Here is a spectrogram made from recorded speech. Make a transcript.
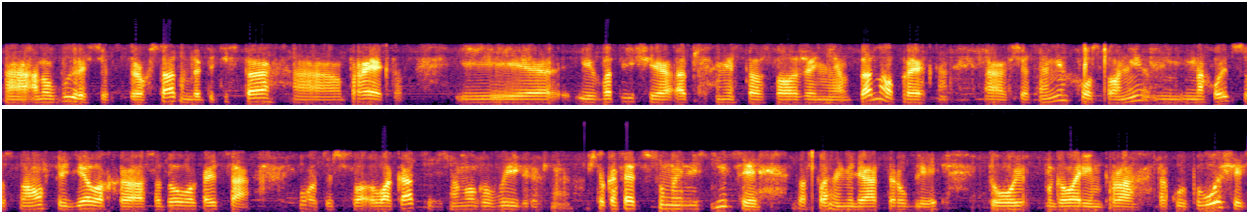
оно вырастет с 300 до 500 проектов. И, и в отличие от месторасположения данного проекта, э, все остальные хостелы, они находятся в основном в пределах э, Садового кольца. Вот, то есть локация здесь намного выигрышная. Что касается суммы инвестиций, 2,5 миллиарда рублей, то мы говорим про такую площадь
